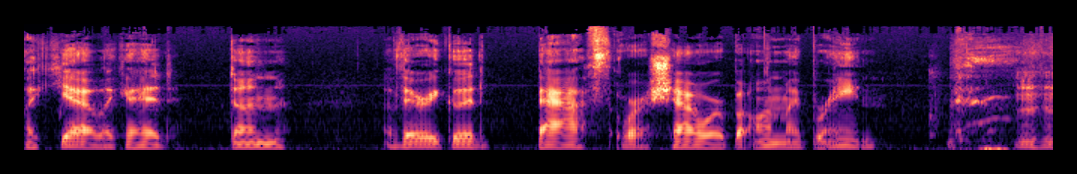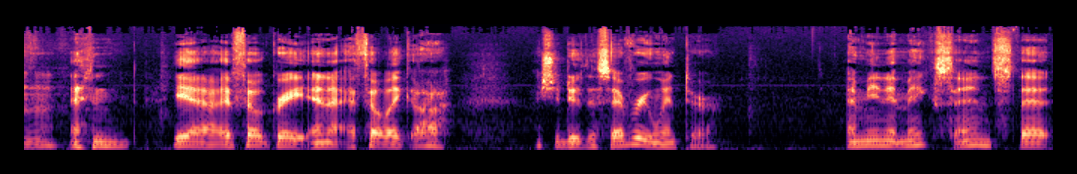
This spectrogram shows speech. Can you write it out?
like, yeah, like I had done a very good bath or a shower, but on my brain. mm-hmm. and yeah, it felt great. And I felt like, ah, oh, I should do this every winter. I mean, it makes sense that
